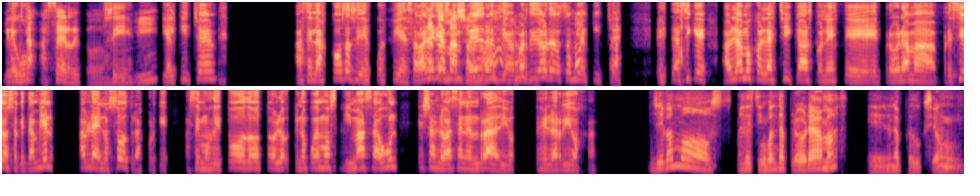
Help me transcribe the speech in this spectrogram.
le, Le gu- gusta hacer de todo. Sí. Y Y Alquiche hace las cosas y después piensa. Valeria San yo, Pedro, ¿no? sí, a partir de ahora sos mi Alquiche. Este, así que hablamos con las chicas con este programa precioso que también habla de nosotras, porque hacemos de todo, todo lo que no podemos y más aún, ellas lo hacen en radio desde La Rioja. Llevamos más de 50 programas en una producción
